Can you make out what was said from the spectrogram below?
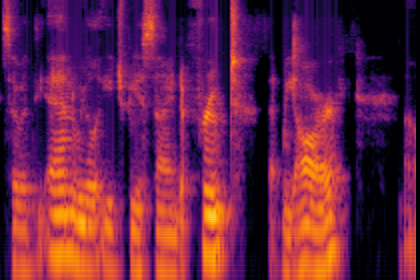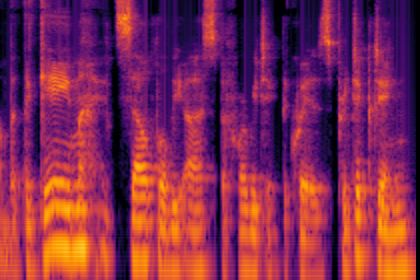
So at the end, we will each be assigned a fruit that we are. Um, but the game itself will be us before we take the quiz, predicting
